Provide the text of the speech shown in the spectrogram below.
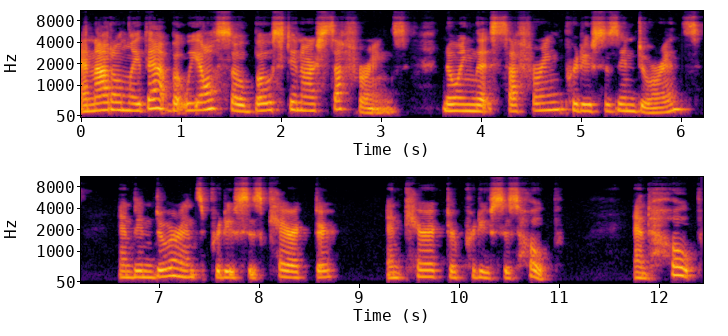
And not only that, but we also boast in our sufferings, knowing that suffering produces endurance, and endurance produces character, and character produces hope. And hope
